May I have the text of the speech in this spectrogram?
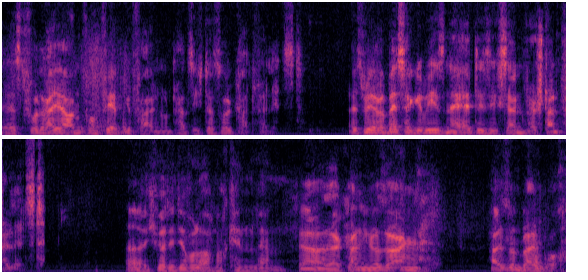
er ist vor drei Jahren vom Pferd gefallen und hat sich das Rückgrat verletzt. Es wäre besser gewesen, er hätte sich seinen Verstand verletzt. Ah, ich werde ihn ja wohl auch noch kennenlernen. Ja, da kann ich nur sagen, Hals- und Beinbruch.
